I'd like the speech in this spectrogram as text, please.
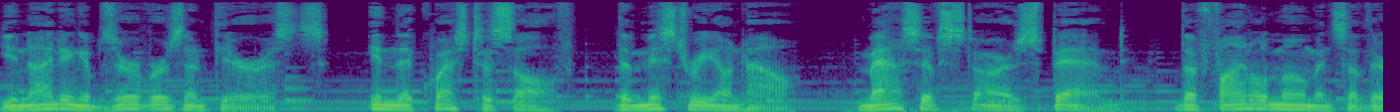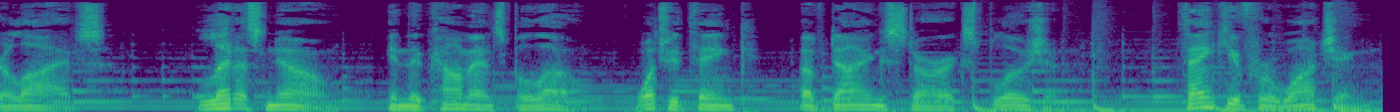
uniting observers and theorists in the quest to solve the mystery on how massive stars spend the final moments of their lives. Let us know in the comments below what you think of dying star explosion. Thank you for watching.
